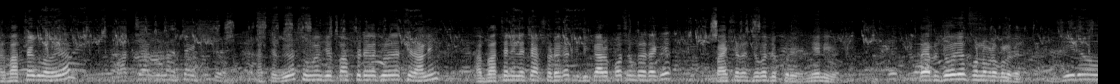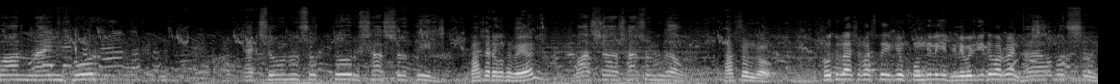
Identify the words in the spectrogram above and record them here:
আর বাচ্চাগুলো ভাইয়া? বাচ্চাগুলো আচ্ছা শুনলাম যে পাঁচশো টাকা চলে যাচ্ছে রানিং আর বাচ্চা নিলে চারশো টাকা যদি কারও পছন্দ হয়ে থাকে সাথে যোগাযোগ করে নিয়ে নিবেন ভাই আপনি যোগাযোগ ফোন নাম্বার বলে দেন। জিরো ওয়ান নাইন ফোর একশো উনসত্তর সাতশো তিন। বাচ্চাটা কোথায় ভাইয়া? বাসা শাসনগাঁও। শাসনগাঁও। ফতুল আশেপাশ থেকে কেউ ফোন দিলে কি ডেলিভারি দিতে পারবেন? হ্যাঁ অবশ্যই।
